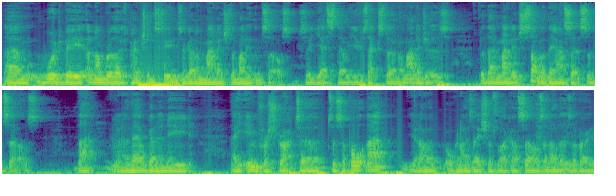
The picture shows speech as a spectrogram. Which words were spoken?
um, would be a number of those pension schemes are going to manage the money themselves. So yes, they'll use external managers, but they manage some of the assets themselves. That you know they're going to need a infrastructure to support that. You know, organisations like ourselves and others are very,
